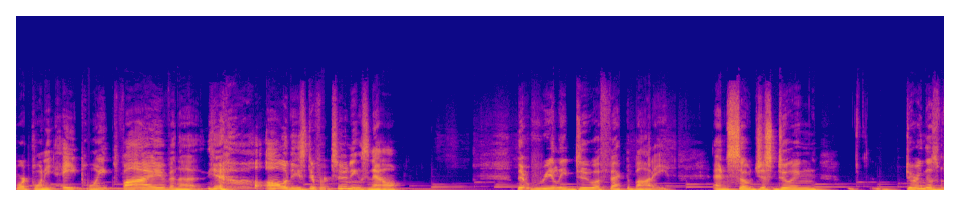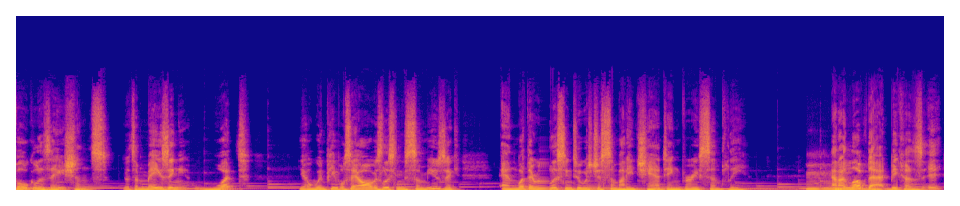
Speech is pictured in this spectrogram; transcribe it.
428.5 and the you know all of these different tunings now that really do affect the body. And so just doing during those vocalizations, it's amazing what you know when people say, "Oh, I was listening to some music," and what they were listening to was just somebody chanting very simply Mm-hmm. And I love that because it,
